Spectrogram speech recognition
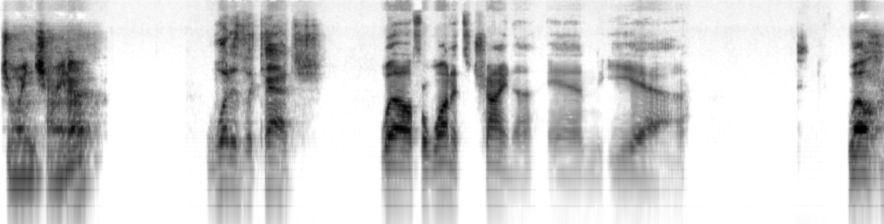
Join China? What is the catch? Well, for one, it's China, and yeah. Well,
